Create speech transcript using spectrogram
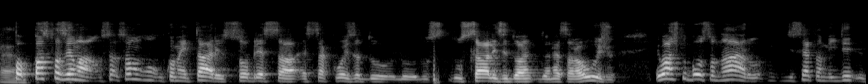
É. Posso fazer uma, só, só, um comentário sobre essa, essa coisa do, do, do, do Salles e do, do Ernesto Araújo? Eu acho que o Bolsonaro, de certa medida,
